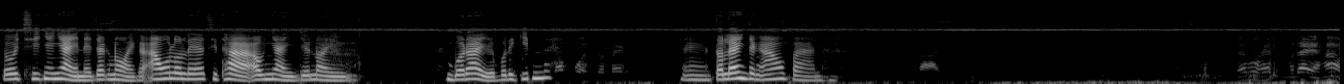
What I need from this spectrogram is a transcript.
โตชิ้นใหญ่ๆเนี่ยจักหน่อยก็เอาแล้วแล้วสิถ่าเอาใหญ่จะหน่อยบ่ได้บ่ได้กินเลยตอนแรกจังเอาปลานะ แล้วบ่เฮ็ดบ่ได้ห้าว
